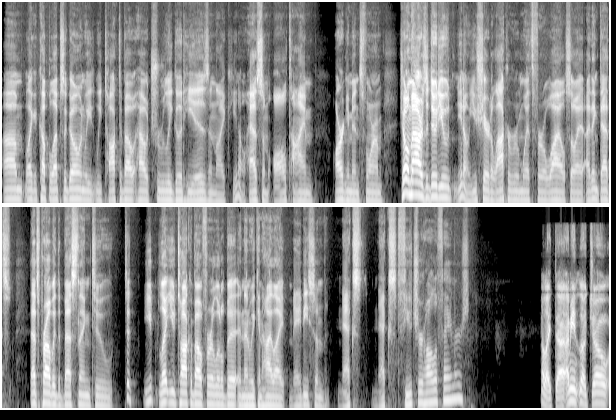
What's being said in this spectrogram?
um, like a couple eps ago, and we we talked about how truly good he is, and like you know has some all time arguments for him. Joe Mauer's a dude you you know you shared a locker room with for a while, so I, I think that's that's probably the best thing to to you let you talk about for a little bit, and then we can highlight maybe some next next future Hall of Famers. I like that. I mean, look, Joe.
